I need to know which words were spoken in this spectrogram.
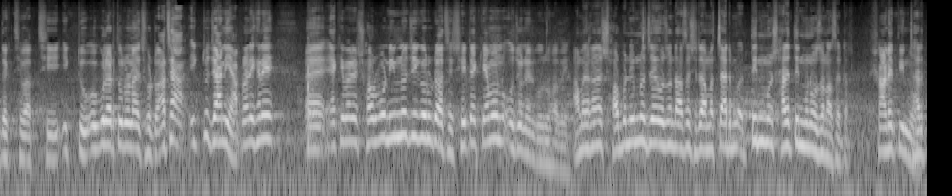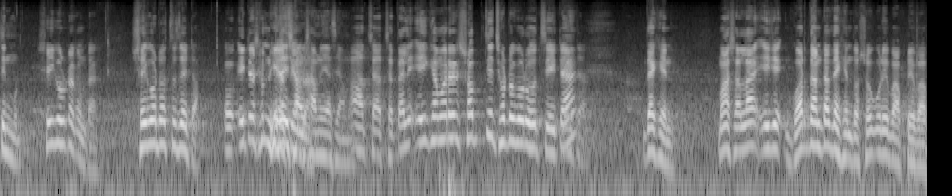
দেখতে পাচ্ছি একটু ওগুলার তুলনায় ছোট। আচ্ছা একটু জানি আপনার এখানে একেবারে সর্বনিম্ন যে গরুটা আছে সেটা কেমন ওজনের গরু হবে? আমার এখানে সর্বনিম্ন যে ওজনটা আছে সেটা আমার চার তিন মন সাড়ে তিন মন ওজন আছে এটা সাড়ে তিন সাড়ে তিন মন। সেই গরুটা কোনটা? সেই গরুটা হচ্ছে যেটা ও এটা সামনে আছি সামনে- আছি। আচ্ছা আচ্ছা তাহলে এই খামারের সবচেয়ে ছোট গরু হচ্ছে এটা। দেখেন মাশাল্লাহ এই যে গরদানটা দেখেন দর্শক ওরে বাপরে বাপ।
